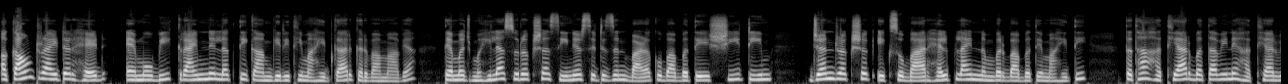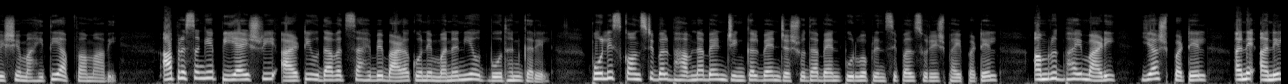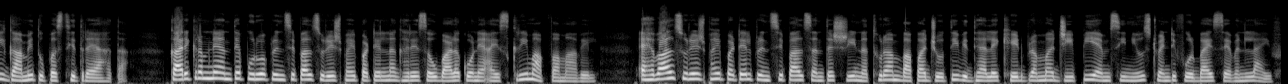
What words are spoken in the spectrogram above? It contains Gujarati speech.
account writer head, MOB, ક્રાઇમને લગતી કામગીરીથી માહિતગાર કરવામાં આવ્યા, તેમજ મહિલા સુરક્ષા સિનિયર સિટીઝન બાળકો બાબતે શી ટીમ, જનરક્ષક એકસો બાર હેલ્પલાઇન નંબર બાબતે માહિતી, તથા હથિયાર બતાવીને હથિયાર વિશે માહિતી આપવામાં આવી. આ પ્રસંગે પીઆઈ શ્રી આરટી ઉદાવત સાહેબે બાળકોને મનનીય ઉદબોધન કરેલ. પોલીસ કોન્સ્ટેબલ ભાવનાબેન, જિંકલબેન, જશોદાબેન, પૂર્વ પ્રિન્સિપલ સુરેશભાઈ પટેલ, અમૃતભાઈ માળી, યશ પટેલ અને અનિલ ગામિત ઉપસ્થિત રહ્યા હતા. કાર્યક્રમને અંતે પૂર્વ પ્રિન્સિપાલ સુરેશભાઈ પટેલના ઘરે સૌ બાળકોને આઈસ્ક્રીમ આપવામાં આવેલ. અહેવાલ Sureshbhai Patel, principal Santshri Nathuram Bapa Jyoti Vidyalaya, Khedbrahma, GPMC news twenty four by seven live.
